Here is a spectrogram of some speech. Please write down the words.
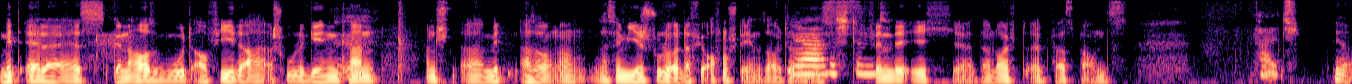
mit LRS genauso gut auf jede Schule gehen kann. An, äh, mit, also, ne, dass eben jede Schule dafür offen stehen sollte. Ja, das, das stimmt. Finde ich, da läuft etwas bei uns falsch. Ja.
